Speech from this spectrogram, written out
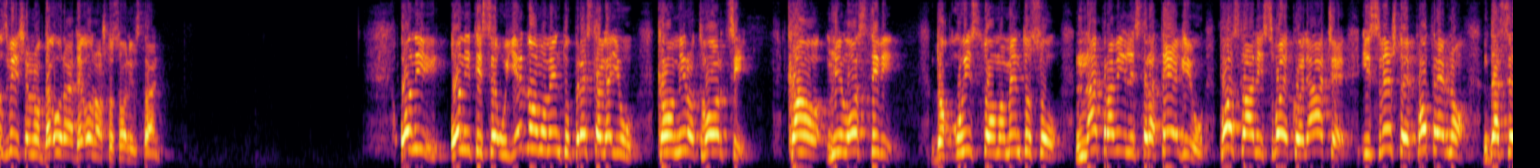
uzvišenog da urade ono što su oni u stanju. Oni, oni ti se u jednom momentu predstavljaju kao mirotvorci, kao milostivi, dok u istom momentu su napravili strategiju, poslali svoje koljače i sve što je potrebno da se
